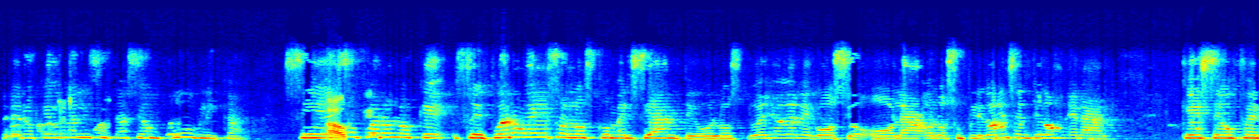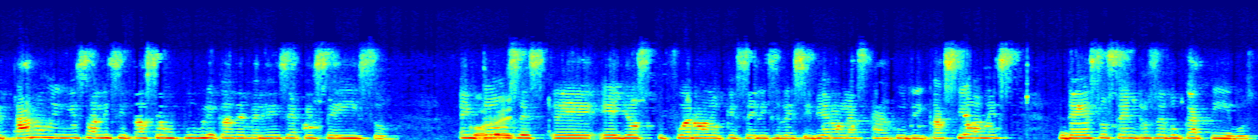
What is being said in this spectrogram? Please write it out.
Pero que es una licitación pública. Si ah, eso fueron lo que, si fueron esos los comerciantes o los dueños de negocio o, la, o los suplidores en sentido general que se ofertaron en esa licitación pública de emergencia que se hizo, entonces eh, ellos fueron los que se recibieron las adjudicaciones de esos centros educativos.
